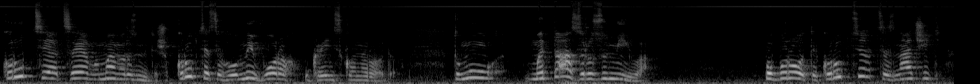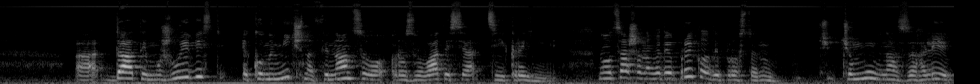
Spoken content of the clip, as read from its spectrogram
Корупція це ми маємо розуміти, що корупція це головний ворог українського народу. Тому мета зрозуміла. Побороти корупцію це значить е, дати можливість економічно, фінансово розвиватися цій країні. Ну, от Саша наведе приклади просто, ну, чому в нас взагалі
